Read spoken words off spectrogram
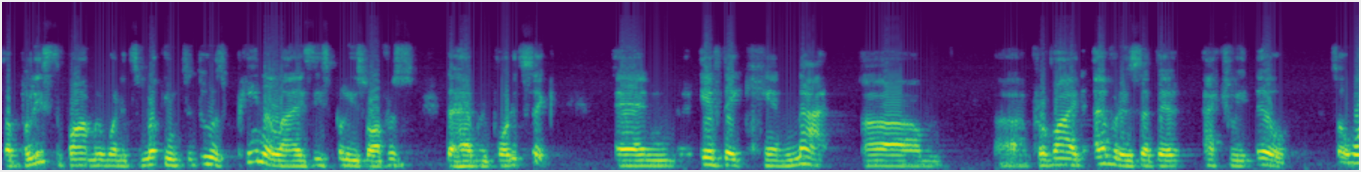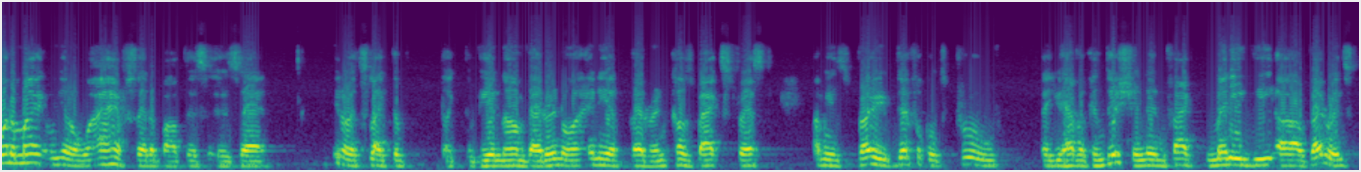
the police department, what it's looking to do is penalize these police officers that have reported sick, and if they cannot um, uh, provide evidence that they're actually ill. So one of my, you know, what I have said about this is that, you know, it's like the like the Vietnam veteran or any veteran comes back stressed. I mean, it's very difficult to prove that you have a condition. In fact, many uh, veterans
